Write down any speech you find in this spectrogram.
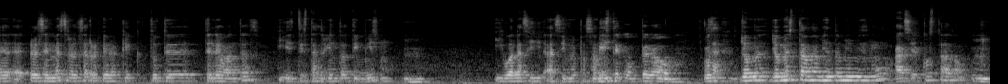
El, el sueño astral se refiere a que tú te, te levantas y te estás viendo a ti mismo. Ujú. Igual así, así me pasó a mí. Viste, pero. O sea, yo me, yo me estaba viendo a mí mismo, así acostado, Mm.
